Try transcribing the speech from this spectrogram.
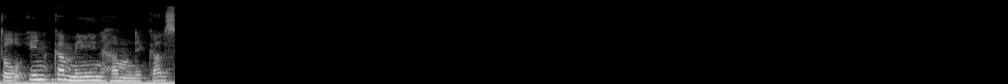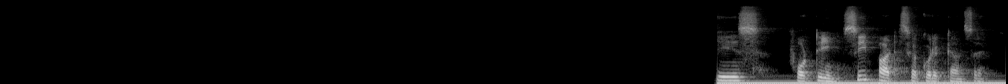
तो इनका मेन हम निकाल इज़ 14 सी पार्ट इसका करेक्ट आंसर है।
